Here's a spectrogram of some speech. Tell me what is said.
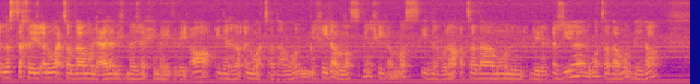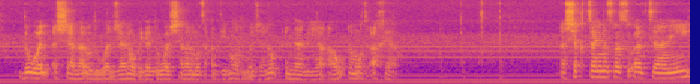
نستخرج أنواع التضامن العالمي في مجال حماية البيئة. إذا هنا أنواع التضامن من خلال النص من خلال النص. إذا هنا التضامن بين الأجيال والتضامن بين دول الشمال ودول الجنوب. إذا دول الشمال المتقدمة ودول الجنوب النامية أو المتأخرة. الشق الثاني بالنسبة للسؤال الثاني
